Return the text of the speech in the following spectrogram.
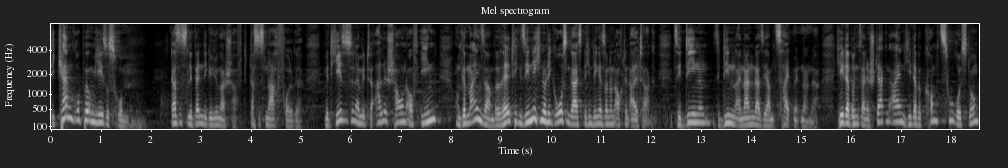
Die Kerngruppe um Jesus rum, das ist lebendige Jüngerschaft, das ist Nachfolge. Mit Jesus in der Mitte, alle schauen auf ihn und gemeinsam bewältigen sie nicht nur die großen geistlichen Dinge, sondern auch den Alltag. Sie dienen, sie dienen einander, sie haben Zeit miteinander. Jeder bringt seine Stärken ein, jeder bekommt Zurüstung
